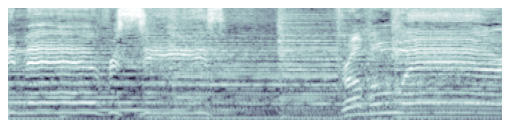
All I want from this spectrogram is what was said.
In every season, from where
